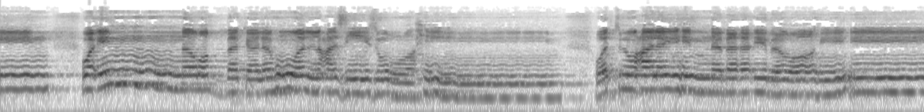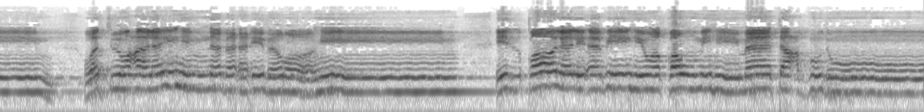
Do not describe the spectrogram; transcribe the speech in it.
وإن ربك لهو العزيز الرحيم واتل عليهم نبأ إبراهيم واتل عليهم نبأ إبراهيم إذ قال لأبيه وقومه ما تعبدون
